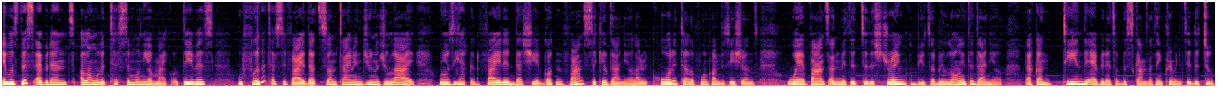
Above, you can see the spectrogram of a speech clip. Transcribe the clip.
It was this evidence, along with the testimony of Michael Davis, who further testified that sometime in June or July, Rosie had confided that she had gotten Vance to kill Daniel and recorded telephone conversations where Vance admitted to destroying a computer belonging to Daniel that contained the evidence of the scam that incriminated the two.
